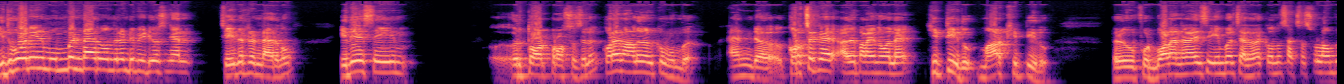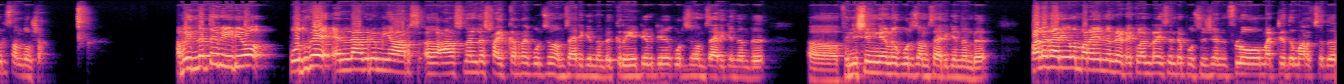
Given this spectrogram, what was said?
ഇതുപോലെ ഇതിന് മുമ്പ് ഉണ്ടായിരുന്ന ഒന്ന് രണ്ട് വീഡിയോസ് ഞാൻ ചെയ്തിട്ടുണ്ടായിരുന്നു. ഇതേ സെയിം ഒരു തോട്ട് പ്രോസസ്സിൽ കുറെ നാളുകൾക്ക് മുമ്പ്. ആൻഡ് കുറച്ചൊക്കെ അത് പറയുന്ന പോലെ ഹിറ്റ് ചെയ്തു മാർക്ക് ഹിറ്റ് ചെയ്തു. ഒരു ഫുട്ബോൾ അനലൈസ് ചെയ്യുമ്പോൾ ചിലതൊക്കെ ഒന്ന് സക്സസ്ഫുൾ ആകുമ്പോൾ ഒരു സന്തോഷം. അപ്പൊ ഇന്നത്തെ വീഡിയോ പൊതുവെ എല്ലാവരും ഈ ആർസ് ആർസണലിന്റെ സ്ട്രൈക്കറിനെ കുറിച്ച് സംസാരിക്കുന്നുണ്ട് ക്രിയേറ്റിവിറ്റിനെ കുറിച്ച് സംസാരിക്കുന്നുണ്ട് ഫിനിഷിങ്ങിനെ കുറിച്ച് സംസാരിക്കുന്നുണ്ട്. പല കാര്യങ്ങളും പറയുന്നുണ്ട്. ഡെക്ലൻ റൈസിന്റെ പൊസിഷൻ ഫ്ലോ മറ്റേത് മറിച്ചത്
